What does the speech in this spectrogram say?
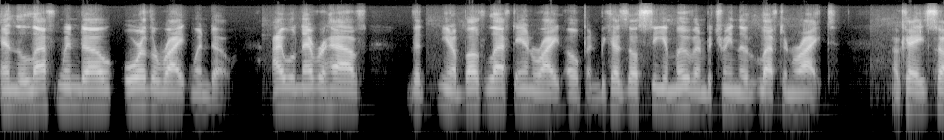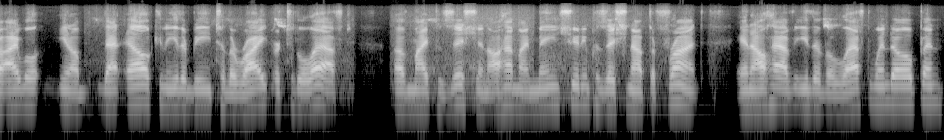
and the left window or the right window. I will never have the you know both left and right open because they'll see you moving between the left and right. Okay, so I will, you know, that L can either be to the right or to the left of my position. I'll have my main shooting position out the front, and I'll have either the left window open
